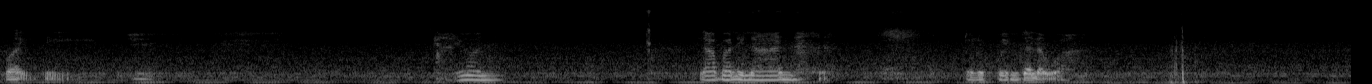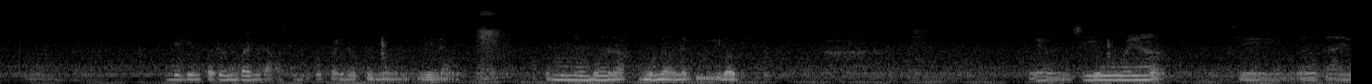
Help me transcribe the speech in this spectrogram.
Friday. Ayun. Laban inahan. Tulog po yung dalawa. Dilim pa doon banda kasi hindi ko pa inopen yung ilaw. Ako muna muna, ako muna ang nag-iilaw dito. Ayan, see you mamaya. Kasi ano tayo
